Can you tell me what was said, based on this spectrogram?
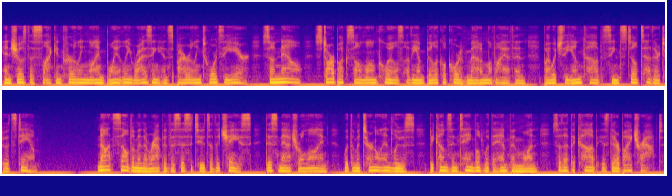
and shows the slack and curling line buoyantly rising and spiraling towards the air, so now Starbuck saw long coils of the umbilical cord of Madame Leviathan, by which the young cub seemed still tethered to its dam. Not seldom in the rapid vicissitudes of the chase, this natural line, with the maternal end loose, becomes entangled with the hempen one, so that the cub is thereby trapped.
